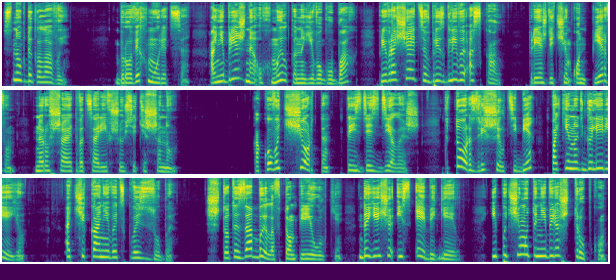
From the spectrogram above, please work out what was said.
с ног до головы. Брови хмурятся, а небрежная ухмылка на его губах превращается в брезгливый оскал, прежде чем он первым нарушает воцарившуюся тишину. «Какого черта ты здесь делаешь? Кто разрешил тебе покинуть галерею?» Отчеканивает сквозь зубы. «Что ты забыла в том переулке? Да еще и с Эбигейл. И почему ты не берешь трубку,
